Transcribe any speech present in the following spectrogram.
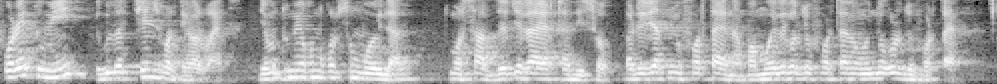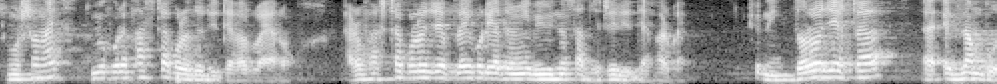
পরে তুমি এগুলো চেঞ্জ করতে পারবা। যেমন তুমি এখন করছ মহিলা তোমার সাবজেক্ট যেটা একটা দিছো বাট এটা তুমি ফরতায় না, বা মহিলা কলেজে ফরতায় না, অন্য কলেজে ফরতায়, সমস্যা নাই, তুমি পরে ফার্স্টটা কলেজে দিতে পারবে আরও আরও ফার্স্টটা কলেজে অ্যাপ্লাই করিয়া তুমি বিভিন্ন সাবজেক্টে দিতে পারবে। শুনি ধরো যে একটা এক্সাম্পল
